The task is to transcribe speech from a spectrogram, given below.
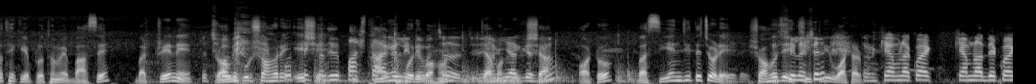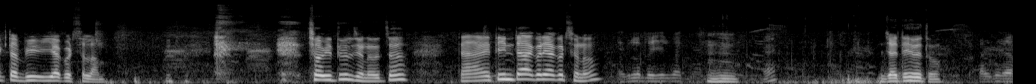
থেকে প্রথমে বাসে বা ট্রেনে ছবি- রংপুর শহরে এসে স্থানীয় পরিবহন যেমন রিক্সা অটো বা সিএনজিতে চড়ে সহজেই চিকলি ওয়াটার ক্যামেরা কয়েক ক্যামেরা দিয়ে কয়েকটা ভি- ইয়া করছিলাম। ছবি তুলছো না বুঝছ? তা আমি তিন টাকা করে ইয়া করছ না এগুলো বেশিরভাগ হুম। হ্যাঁ? যাইতে হবে তো। কালকে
